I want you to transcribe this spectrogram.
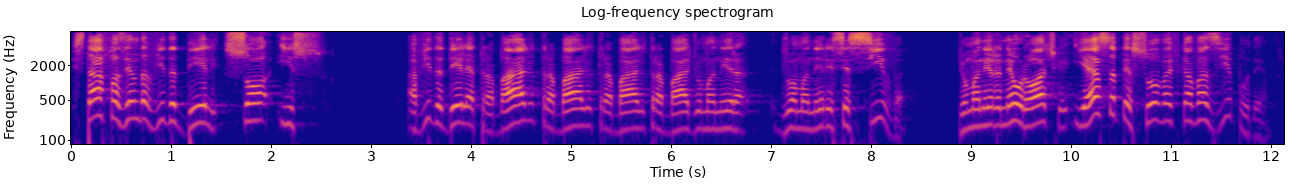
está fazendo da vida dele só isso. A vida dele é trabalho, trabalho, trabalho, trabalho de uma maneira, de uma maneira excessiva, de uma maneira neurótica, e essa pessoa vai ficar vazia por dentro.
